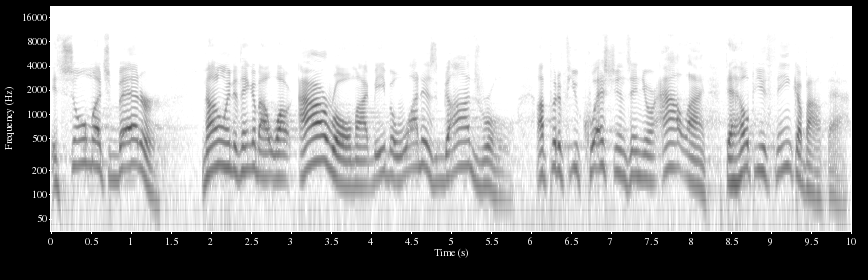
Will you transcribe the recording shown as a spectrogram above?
It's so much better not only to think about what our role might be, but what is God's role? I've put a few questions in your outline to help you think about that.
